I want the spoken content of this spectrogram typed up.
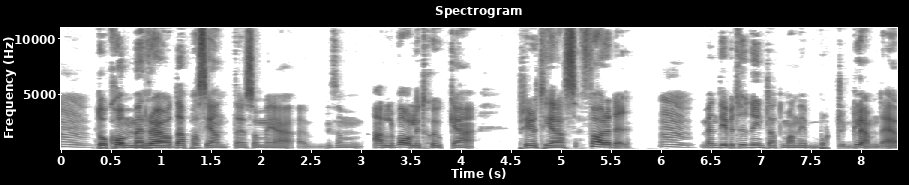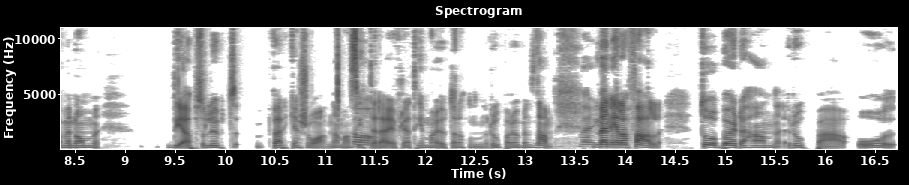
Mm. Då kommer röda patienter som är liksom, allvarligt sjuka prioriteras före dig. Mm. Men det betyder inte att man är bortglömd, även om det absolut verkar så när man sitter Ja. där i flera timmar utan att någon ropar upp ens namn. Verkligen. Men i alla fall, då började han ropa och,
